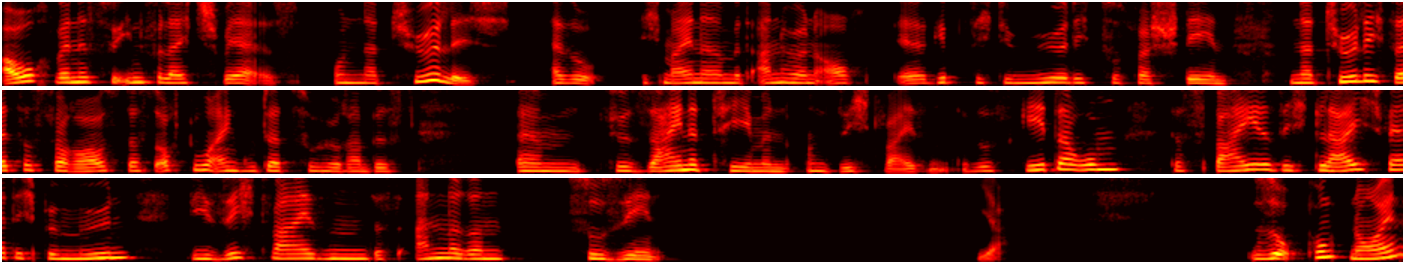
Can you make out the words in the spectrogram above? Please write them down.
auch wenn es für ihn vielleicht schwer ist. Und natürlich, also ich meine mit Anhören auch, er gibt sich die Mühe, dich zu verstehen. Und natürlich setzt es voraus, dass auch du ein guter Zuhörer bist ähm, für seine Themen und Sichtweisen. Also es geht darum, dass beide sich gleichwertig bemühen, die Sichtweisen des anderen zu sehen. Ja. So, Punkt 9.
